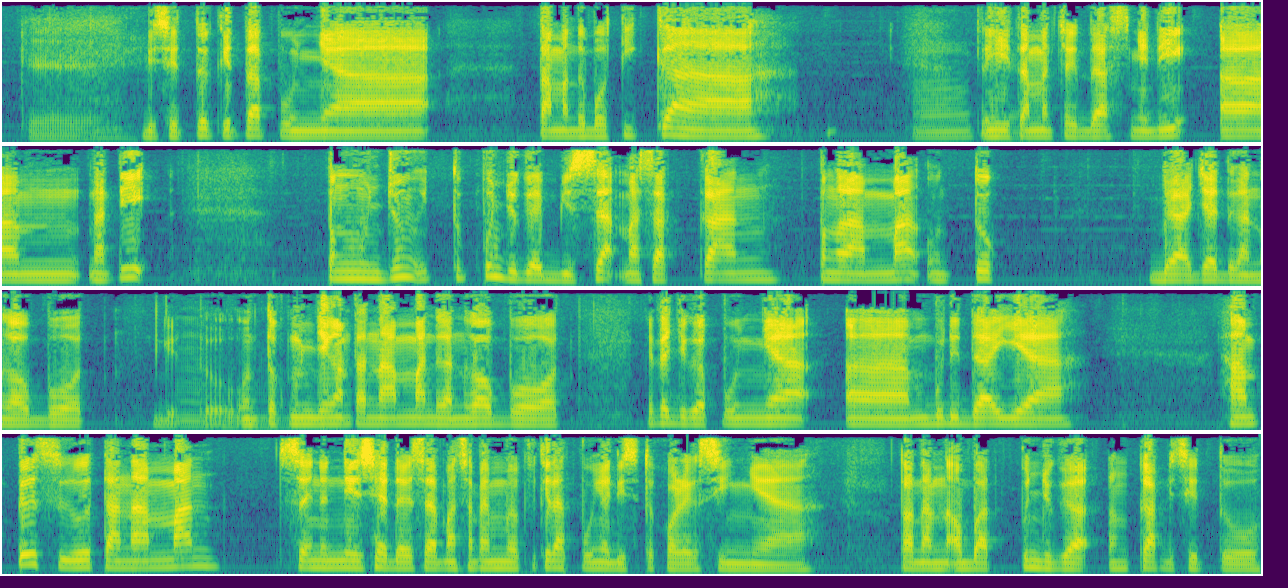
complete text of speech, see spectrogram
Oke. Di situ kita punya taman robotika, Oke. di taman cerdas. Jadi um, nanti pengunjung itu pun juga bisa masakan pengalaman untuk belajar dengan robot gitu. Hmm. untuk menyiram tanaman dengan robot. Kita juga punya um, budidaya. Hampir seluruh tanaman se Indonesia dari Sabang sampai Merauke kita punya di situ koleksinya. Tanaman obat pun juga lengkap di situ.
